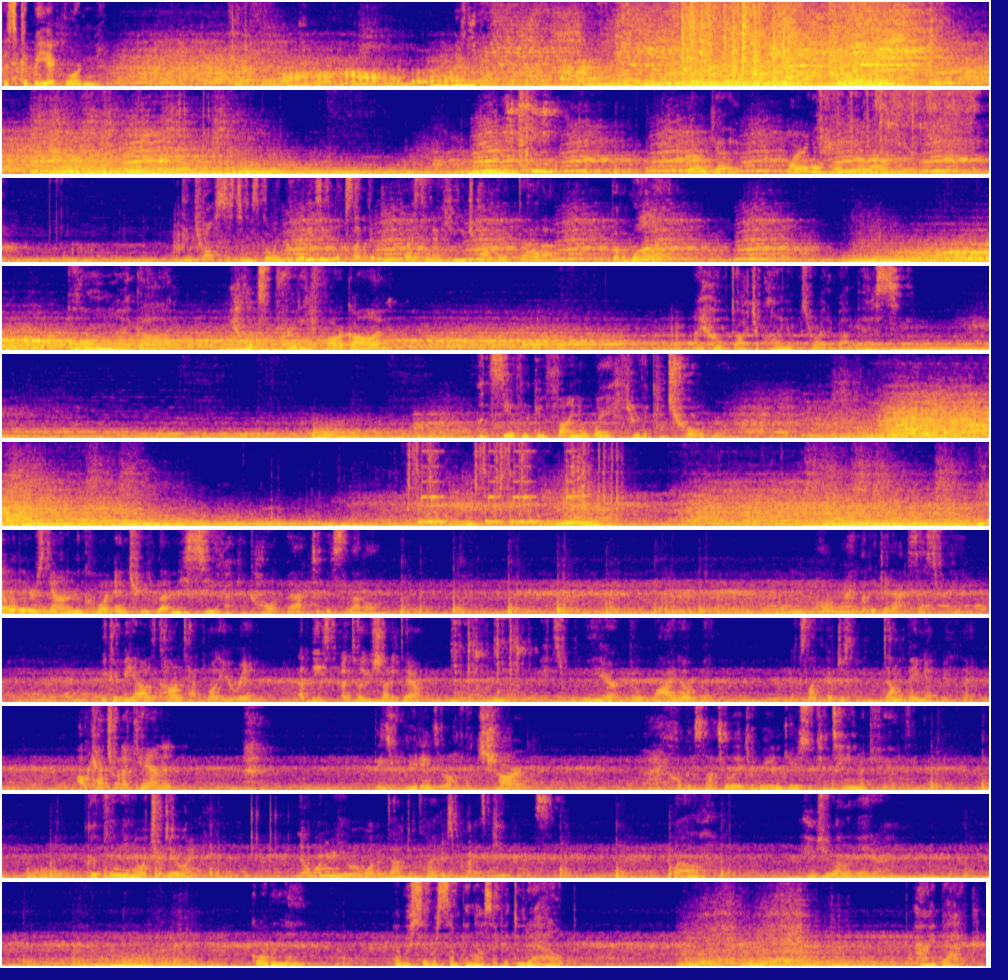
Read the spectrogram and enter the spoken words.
This could be it, Gordon. I don't get it. Why are they hanging around here? The control system is going crazy. Looks like they're compressing a huge packet of data. But why? Far gone. I hope Dr. Kleiner was right about this. Let's see if we can find a way through the control room. Entry. Let me see if I can call it back to this level. Alright, let me get access for you. We could be out of contact while you're in. At least until you shut it down. It's weird. They're wide open. It's like they're just dumping everything. I'll catch what I can and. These readings are off the chart. I hope it's not too late to re engage the containment field. Good thing you know what you're doing. No wonder you were one of Dr. Kleiner's prize pupils. Well, here's your elevator. Gordon, uh, I wish there was something else I could do to help. Hurry back.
